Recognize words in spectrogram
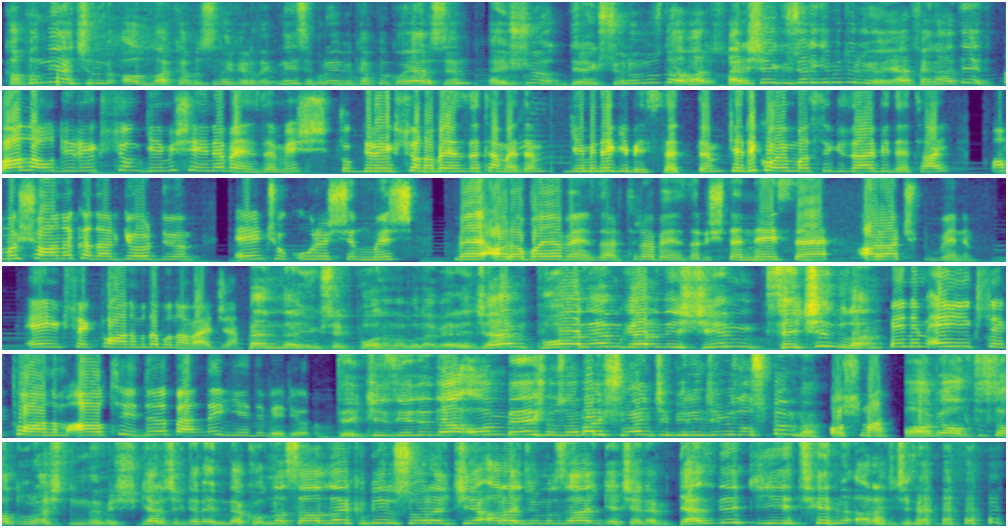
Kapın niye açılmıyor? Allah kapısını kırdık. Neyse buraya bir kapı koyarsın. Ayşo direksiyonumuz da var. Her şey güzel gibi duruyor ya. Fena değil. Valla o direksiyon gemi şeyine benzemiş. Çok direksiyona benzetemedim. Gemide gibi hissettim. Kedi koyması güzel bir detay. Ama şu ana kadar gördüğüm en çok uğraşılmış ve arabaya benzer, tıra benzer işte neyse araç bu benim. En yüksek puanımı da buna vereceğim. Ben de en yüksek puanımı buna vereceğim. Puanım kardeşim 8 ulan. Benim en yüksek puanım 6 idi. Ben de 7 veriyorum. 8, 7 daha 15. O zaman şu anki birincimiz Osman mı? Osman. Abi 6 saat uğraştın demiş. Gerçekten eline koluna sağlık. Bir sonraki aracımıza geçelim. Geldik Yiğit'in aracına.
